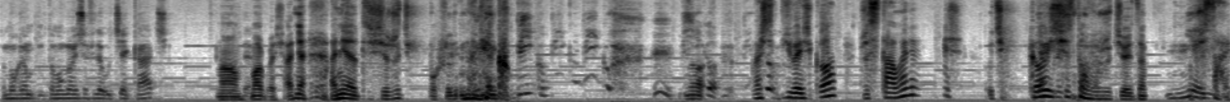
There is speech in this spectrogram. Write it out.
to mogłem, to mogłem jeszcze chwilę uciekać. No, Kurde. mogłeś. A nie, a nie, ty się rzucił po chwili na niego. Bij go, bij go, bij go! Bij No. Właśnie biłeś go, przestałeś, uciekałeś i się znowu rzuciłeś za... Nie, chwilę.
